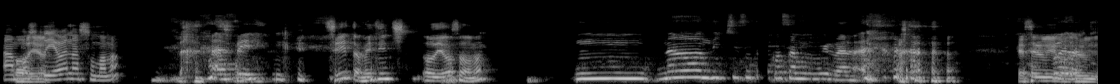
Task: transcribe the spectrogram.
Ambos odiaban a su mamá. Así. Sí, también Nietzsche odiaba a su mamá. Mm, no, Nietzsche es otra cosa muy rara. es el, bigo- Bueno. el,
